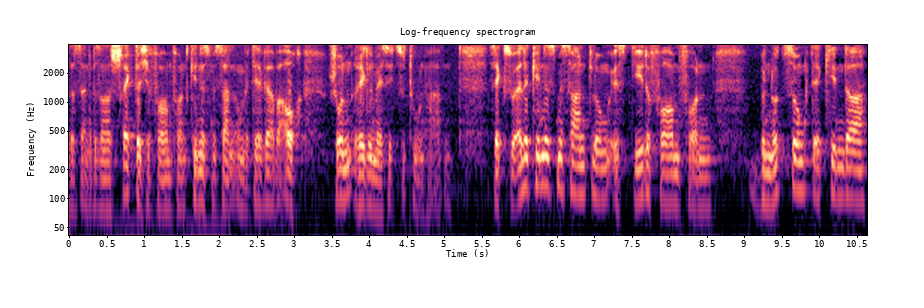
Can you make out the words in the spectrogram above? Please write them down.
Das ist eine besonders schreckliche Form von Kindesmisshandlung, mit der wir aber auch schon regelmäßig zu tun haben. Sexuelle Kindesmisshandlung ist jede Form von Benutzung der Kinder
